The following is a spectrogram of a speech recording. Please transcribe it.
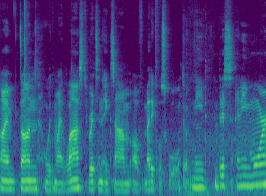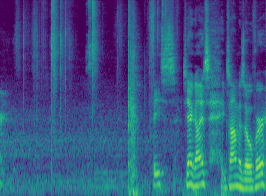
I'm done with my last written exam of medical school. Don't need this anymore. Face. So yeah, guys, exam is over.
